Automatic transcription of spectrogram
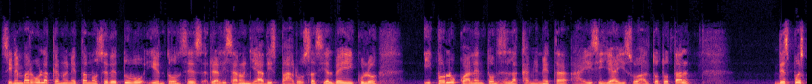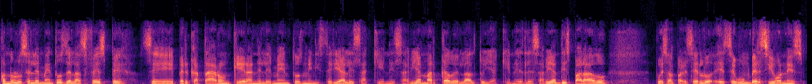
Sin embargo, la camioneta no se detuvo y entonces realizaron ya disparos hacia el vehículo y por lo cual entonces la camioneta ahí sí ya hizo alto total. Después, cuando los elementos de las FESPE se percataron que eran elementos ministeriales a quienes habían marcado el alto y a quienes les habían disparado, pues al parecer, eh, según versiones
